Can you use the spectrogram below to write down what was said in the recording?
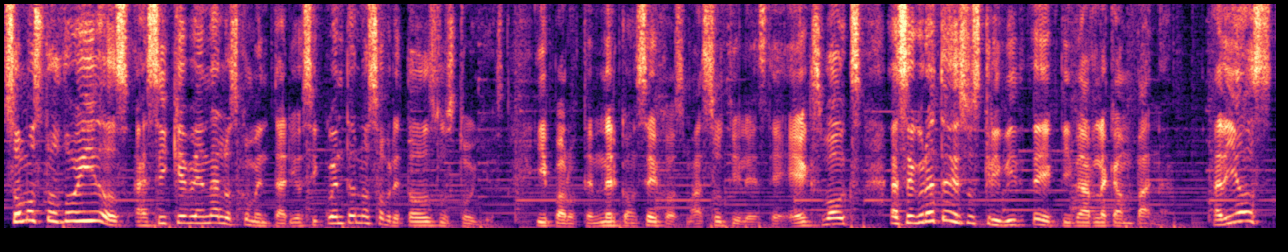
Somos todo oídos, así que ven a los comentarios y cuéntanos sobre todos los tuyos. Y para obtener consejos más útiles de Xbox, asegúrate de suscribirte y activar la campana. ¡Adiós!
